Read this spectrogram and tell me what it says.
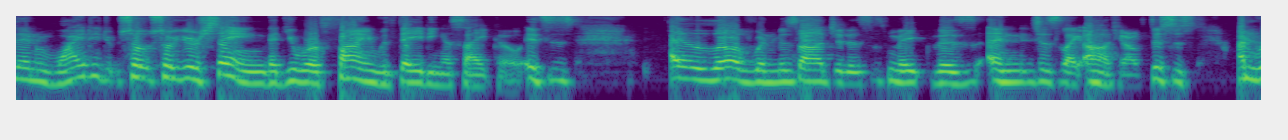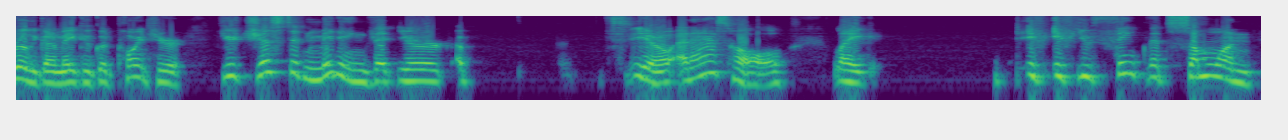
then why did you... So, so you're saying that you were fine with dating a psycho. It's just... I love when misogynists make this, and just like, oh, you know, this is... I'm really going to make a good point here. You're just admitting that you're, a, you know, an asshole. Like, if, if you think that someone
